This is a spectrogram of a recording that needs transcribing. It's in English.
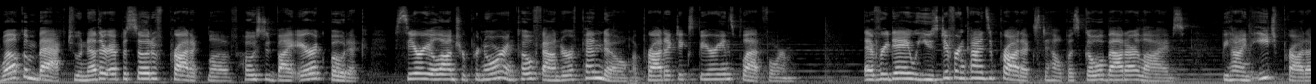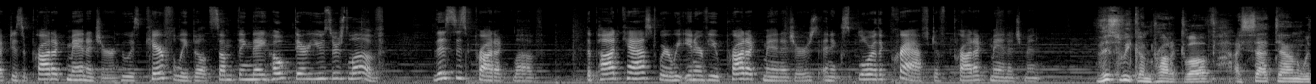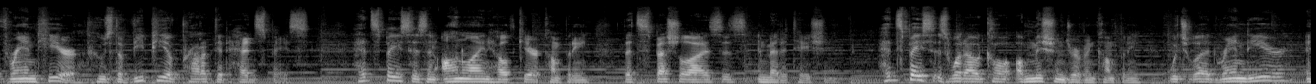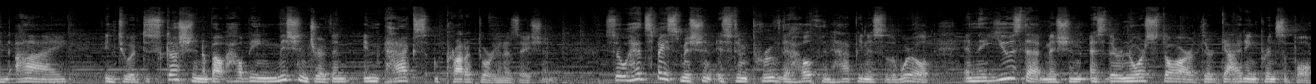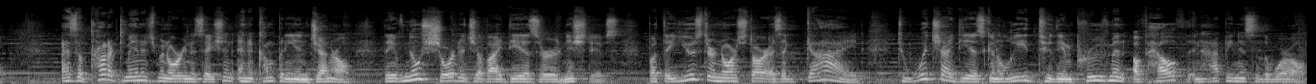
Welcome back to another episode of Product Love, hosted by Eric Boduch, serial entrepreneur and co founder of Pendo, a product experience platform. Every day, we use different kinds of products to help us go about our lives. Behind each product is a product manager who has carefully built something they hope their users love. This is Product Love, the podcast where we interview product managers and explore the craft of product management. This week on Product Love, I sat down with Randhir, who's the VP of Product at Headspace. Headspace is an online healthcare company that specializes in meditation. Headspace is what I would call a mission driven company, which led Randhir and I into a discussion about how being mission driven impacts a product organization. So, Headspace's mission is to improve the health and happiness of the world, and they use that mission as their North Star, their guiding principle. As a product management organization and a company in general, they have no shortage of ideas or initiatives, but they use their North Star as a guide to which idea is going to lead to the improvement of health and happiness of the world.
